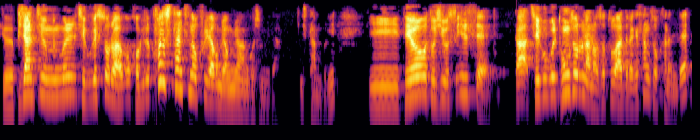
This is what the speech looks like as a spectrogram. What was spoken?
그 비잔티움을 제국의 수도로 하고 거기를 콘스탄티노플이라고 명명한 곳입니다. 이스탄불이. 이 데오도시우스 1세가 제국을 동서로 나눠서 두 아들에게 상속하는데 어,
